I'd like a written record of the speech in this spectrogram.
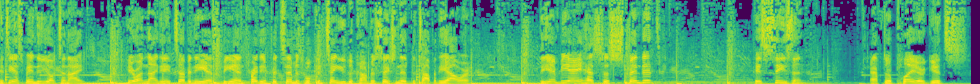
It's ESPN New York tonight. Here on 98.7 ESPN, Freddie Fitzsimmons will continue the conversation at the top of the hour. The NBA has suspended his season after a player gets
